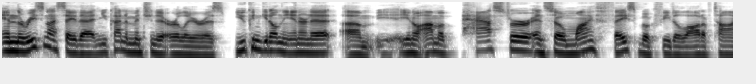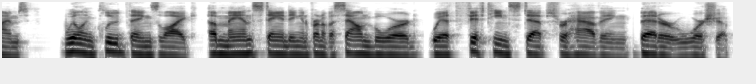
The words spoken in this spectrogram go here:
And the reason I say that, and you kind of mentioned it earlier, is you can get on the internet. Um, you know, I'm a pastor, and so my Facebook feed a lot of times will include things like a man standing in front of a soundboard with 15 steps for having better worship.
